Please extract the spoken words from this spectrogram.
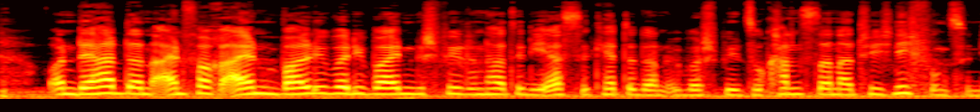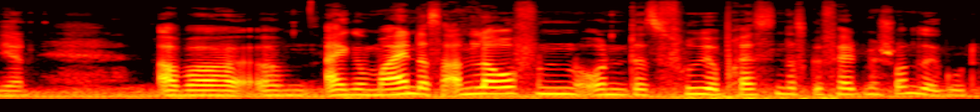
und der hat dann einfach einen Ball über die beiden gespielt und hatte die erste Kette dann überspielt. So kann es dann natürlich nicht funktionieren. Aber ähm, allgemein das Anlaufen und das frühe Pressen, das gefällt mir schon sehr gut.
